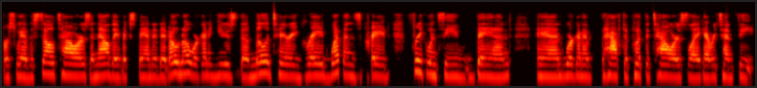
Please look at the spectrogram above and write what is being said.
first we had the cell towers and now they've expanded it. Oh no, we're going to use the military grade, weapons grade frequency band and we're going to have to put the towers like every 10 feet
